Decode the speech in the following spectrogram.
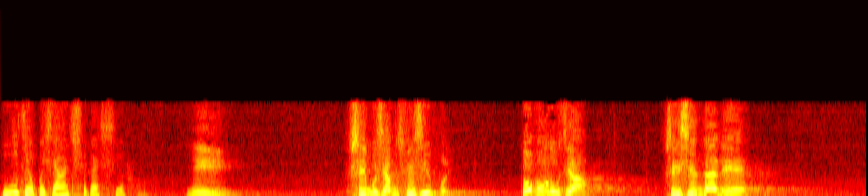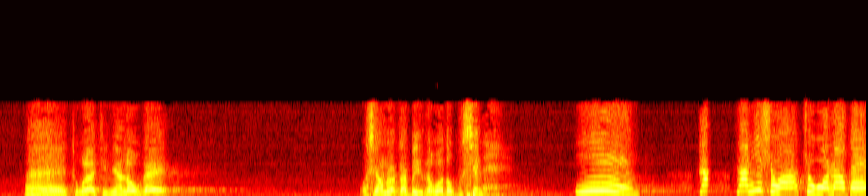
你就不想娶个媳妇？咦，谁不想娶媳妇的？做梦都想。谁现在呢？哎，住了几年劳改。我想着这辈子我都不行了。咦，那那你说住过劳改，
